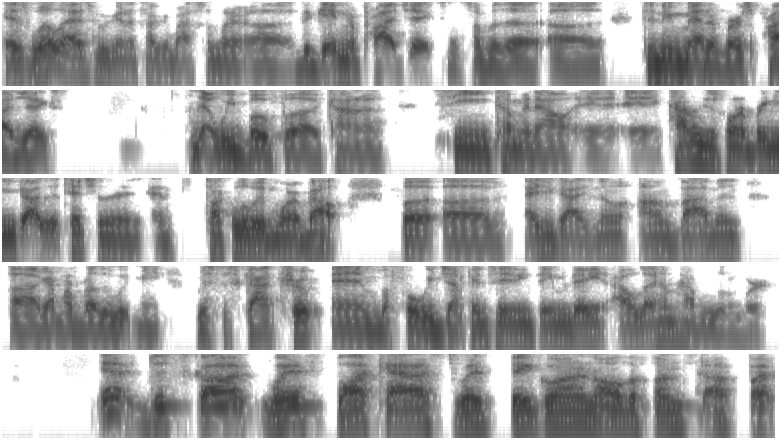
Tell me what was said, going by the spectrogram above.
as well as we're going to talk about some of uh, the gaming projects and some of the uh, the new metaverse projects that we both uh, kind of seen coming out and, and kind of just want to bring to you guys attention and, and, talk a little bit more about. But uh, as you guys know, I'm Vibin. Uh, I got my brother with me, Mr. Scott Tripp. And before we jump into anything today, I'll let him have a little word. Yeah, just Scott with Blockcast, with Big One, all the fun stuff. But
